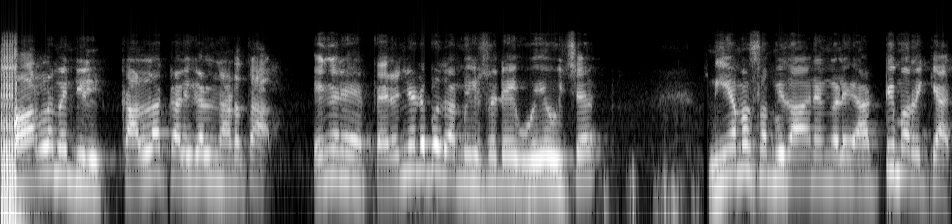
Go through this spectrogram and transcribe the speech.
പാർലമെന്റിൽ കള്ളക്കളികൾ നടത്താം. എങ്ങനെ തെരഞ്ഞെടുപ്പ് കമ്മീഷനെ ഉപയോഗിച്ച് നിയമ സംവിധാനങ്ങളെ അട്ടിമറിക്കാൻ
